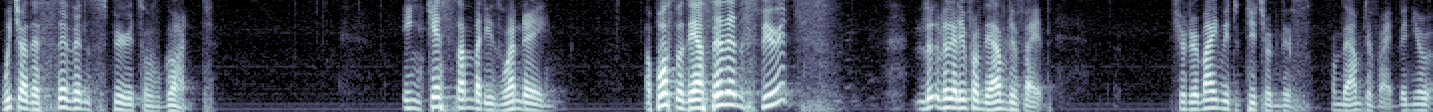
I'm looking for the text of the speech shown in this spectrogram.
which are the seven spirits of God. In case somebody is wondering, Apostle, there are seven spirits? Look, look at it from the Amplified should remind me to teach on this from the Amplified. Then you,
